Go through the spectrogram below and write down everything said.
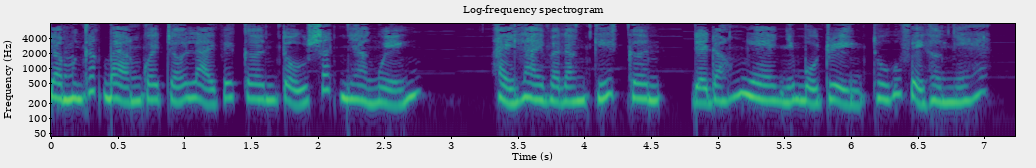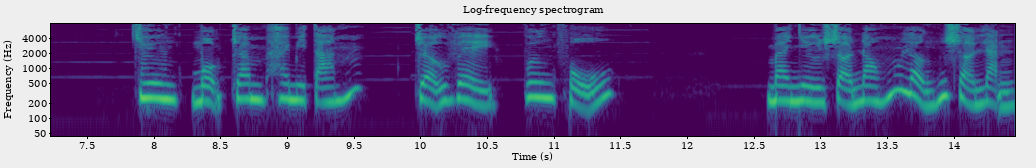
Chào mừng các bạn quay trở lại với kênh Tủ sách Nhà Nguyễn. Hãy like và đăng ký kênh để đón nghe những bộ truyện thú vị hơn nhé. Chương 128 Trở về Vương Phủ Mà như sợ nóng lẫn sợ lạnh,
